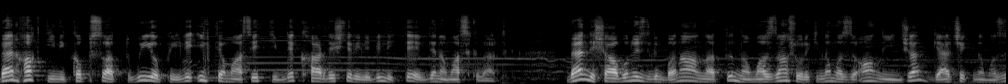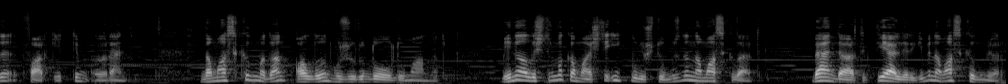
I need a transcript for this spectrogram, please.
Ben hak dini kapısı attı bu yapı ile ilk temas ettiğimde kardeşleriyle birlikte evde namaz kılardık. Ben de Şaban Özdil'in bana anlattığı namazdan sonraki namazı anlayınca gerçek namazı fark ettim, öğrendim. Namaz kılmadan Allah'ın huzurunda olduğumu anladım. Beni alıştırmak amaçlı ilk buluştuğumuzda namaz kılardık. Ben de artık diğerleri gibi namaz kılmıyorum.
